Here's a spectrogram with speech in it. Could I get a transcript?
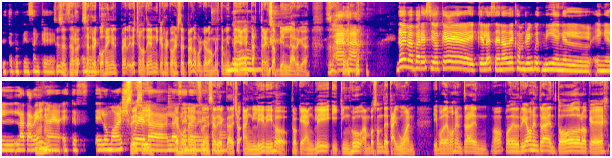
este, pues piensan que... Sí, se, se, re- se recogen el pelo. Y de hecho, no tenían ni que recogerse el pelo porque los hombres también No. tenían estas trenzas bien largas. Ajá. No, y me pareció que, que la escena de Come Drink With Me en el, en el, la taberna, este, f- el homage Sí, fue sí, la, la es escena una de- influencia ajá. directa. De hecho, Ang Lee dijo, porque Ang Lee y King Hu ambos son de Taiwán. Y podemos entrar en, ¿no? Podríamos entrar en todo lo que es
